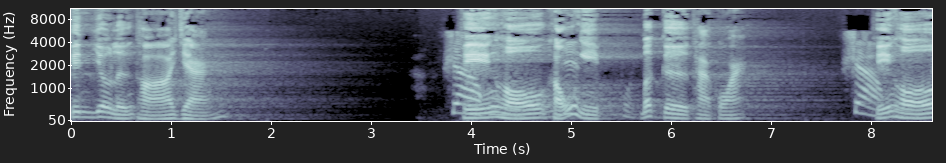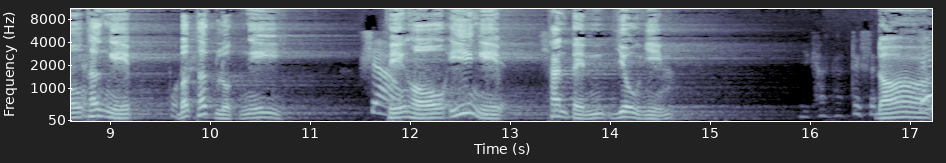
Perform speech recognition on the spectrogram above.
Kinh Vô Lượng Thọ giảng. Thiện hộ khẩu nghiệp Bất cơ tha quá. Thiện hộ thân nghiệp Bất thất luật nghi. Thiện hộ ý nghiệp Thanh tịnh, vô nhiễm. Đó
